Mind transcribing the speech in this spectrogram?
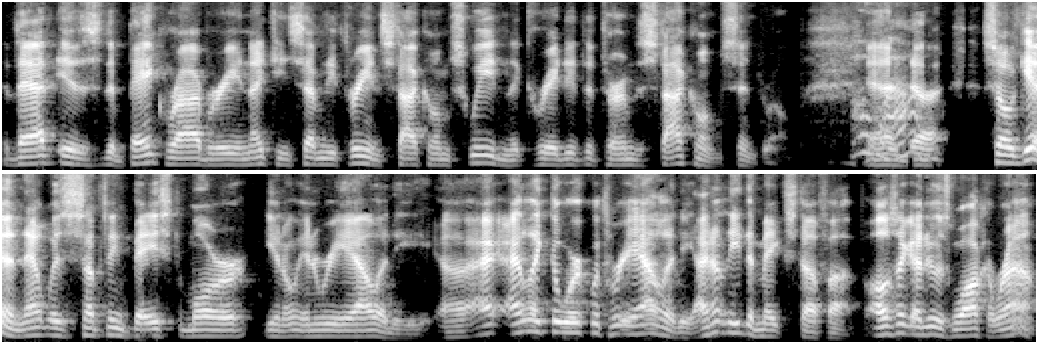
That is the bank robbery in 1973 in Stockholm, Sweden, that created the term the Stockholm syndrome. Oh, and wow. uh, so again, that was something based more, you know, in reality. Uh, I, I, like to work with reality. I don't need to make stuff up. All I got to do is walk around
